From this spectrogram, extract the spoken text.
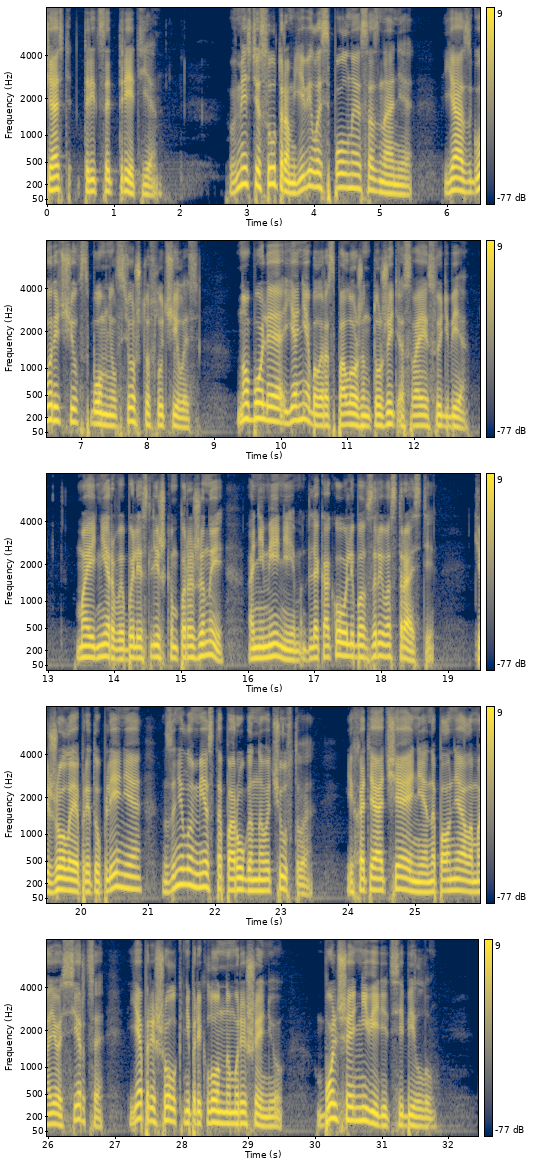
Часть 33. Вместе с утром явилось полное сознание. Я с горечью вспомнил все, что случилось, но более я не был расположен тужить о своей судьбе. Мои нервы были слишком поражены онемением для какого-либо взрыва страсти. Тяжелое притупление заняло место поруганного чувства, и хотя отчаяние наполняло мое сердце, я пришел к непреклонному решению больше не видеть Сибиллу.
